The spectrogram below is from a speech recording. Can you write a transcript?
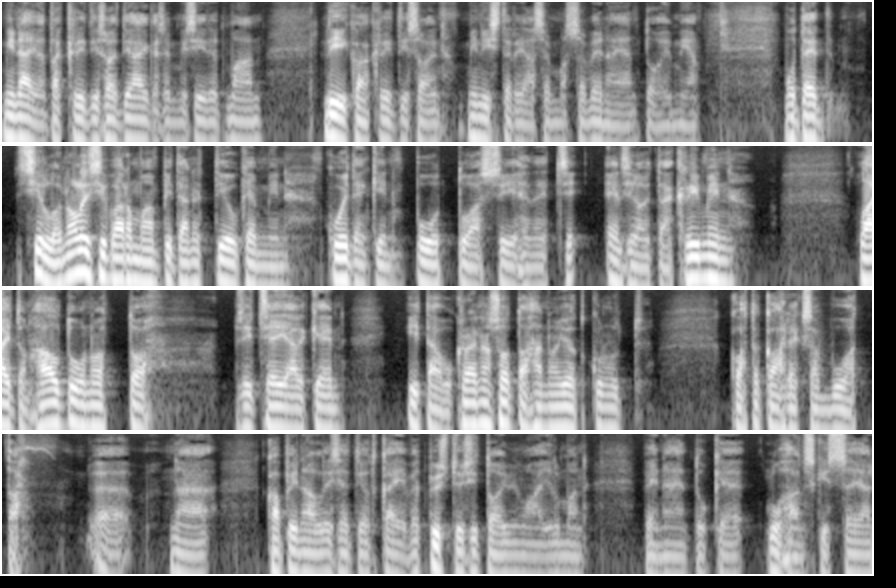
Minä, jota kritisoitin aikaisemmin siitä, että mä oon liikaa kritisoin ministeriasemassa Venäjän toimia. Mutta silloin olisi varmaan pitänyt tiukemmin kuitenkin puuttua siihen, että ensin oli tämä Krimin laiton haltuunotto, sitten sen jälkeen Itä-Ukrainan sotahan on jotkunut kohta kahdeksan vuotta. Nämä kapinalliset, jotka eivät pystyisi toimimaan ilman Venäjän tukea Luhanskissa ja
